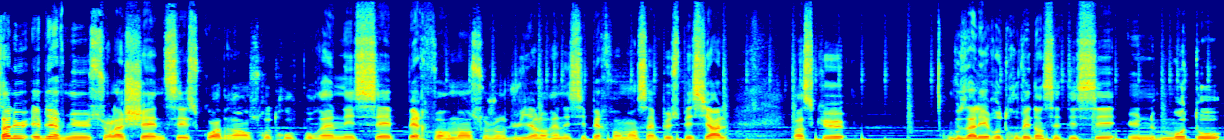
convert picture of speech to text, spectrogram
Salut et bienvenue sur la chaîne, c'est Squadra, on se retrouve pour un essai performance aujourd'hui. Alors un essai performance un peu spécial parce que vous allez retrouver dans cet essai une moto.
